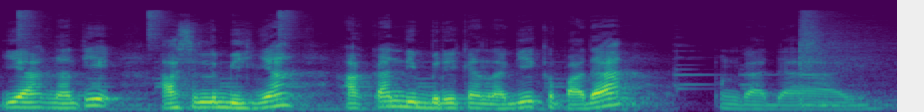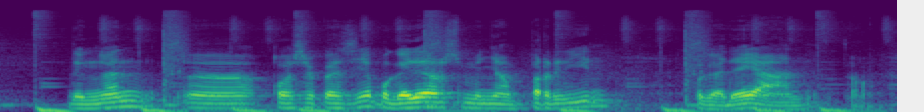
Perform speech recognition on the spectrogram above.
ya nanti hasil lebihnya akan diberikan lagi kepada penggadai. Dengan uh, konsekuensinya pegadai harus menyamperin pegadaian gitu.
